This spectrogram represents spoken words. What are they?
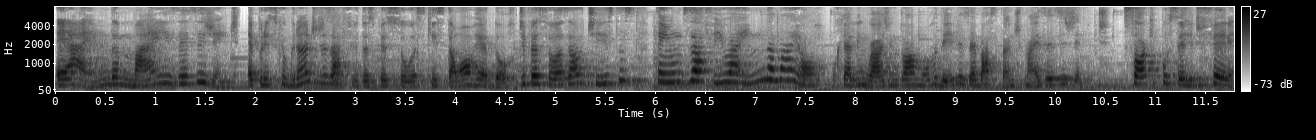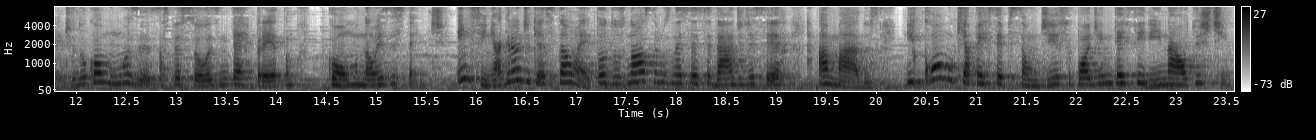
é ainda mais exigente. É por isso que o grande desafio das pessoas que estão ao redor de pessoas autistas tem um desafio ainda maior, porque a linguagem do amor deles é bastante mais exigente. Só que por ser diferente do comum, às vezes as pessoas interpretam como não existente. Enfim, a grande questão é: todos nós temos necessidade de ser amados e como que a percepção disso pode interferir na autoestima.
